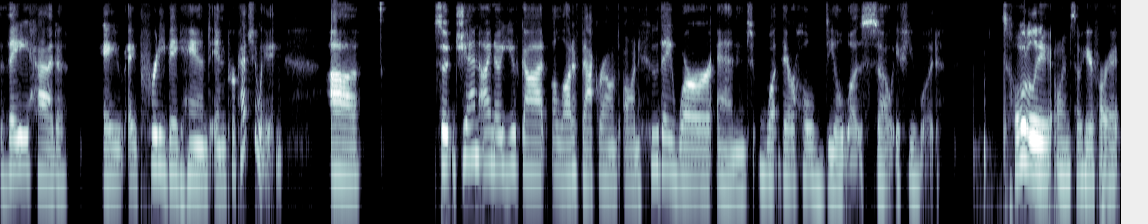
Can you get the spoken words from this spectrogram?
they had a a pretty big hand in perpetuating. Uh, so, Jenn, I know you've got a lot of background on who they were and what their whole deal was. So, if you would. Totally. Oh, I'm so here for it.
